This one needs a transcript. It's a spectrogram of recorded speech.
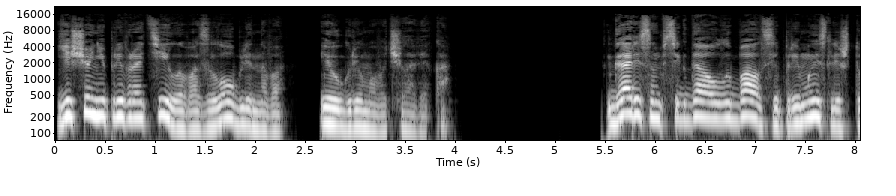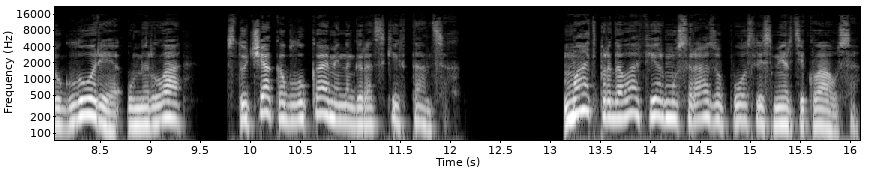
еще не превратила в озлобленного и угрюмого человека. Гаррисон всегда улыбался при мысли, что Глория умерла, стуча каблуками на городских танцах. Мать продала ферму сразу после смерти Клауса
